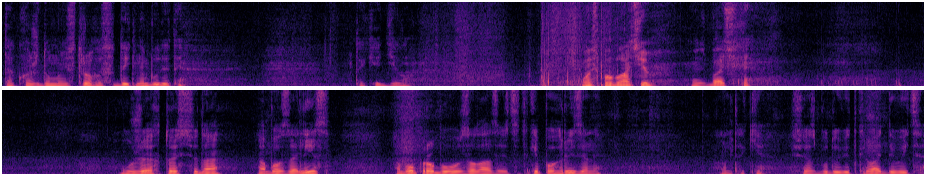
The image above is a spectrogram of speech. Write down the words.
також, думаю, строго судити не будете. Таке діло. Ось побачив, ось бачите. Уже хтось сюди або заліз, або пробував залазити. Це таке погризяне. Ось таке. Зараз буду відкривати, дивитися.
